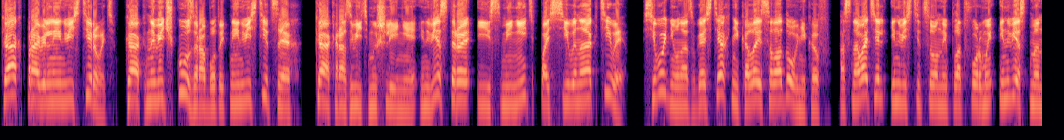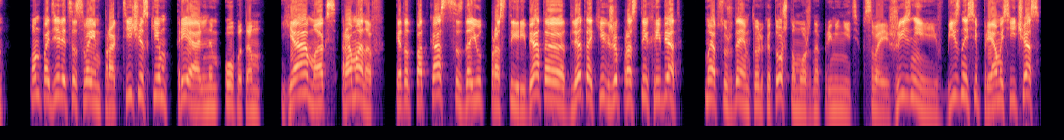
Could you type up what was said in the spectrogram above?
Как правильно инвестировать? Как новичку заработать на инвестициях? Как развить мышление инвестора и сменить пассивы на активы? Сегодня у нас в гостях Николай Солодовников, основатель инвестиционной платформы Investment. Он поделится своим практическим, реальным опытом. Я Макс Романов. Этот подкаст создают простые ребята для таких же простых ребят. Мы обсуждаем только то, что можно применить в своей жизни и в бизнесе прямо сейчас.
